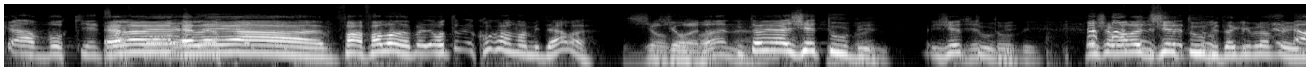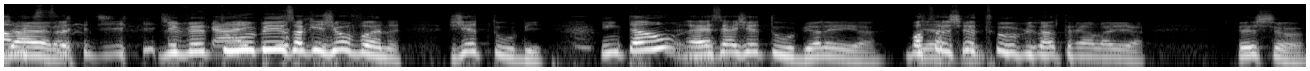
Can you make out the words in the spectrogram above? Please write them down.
Com a boquinha de Ela, é- ela é a. fa- Falou. outra- qual que é o nome dela? Giovana. Giovana? Então é a Getube. Getube. Getube. Vou chamar ela de Getube daqui pra frente, É já era. de... De VTube, só que Giovana. Getube. Então, essa é a Getube, olha aí, ó. Bota a Getube. Na tela aí, ó. Fechou.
